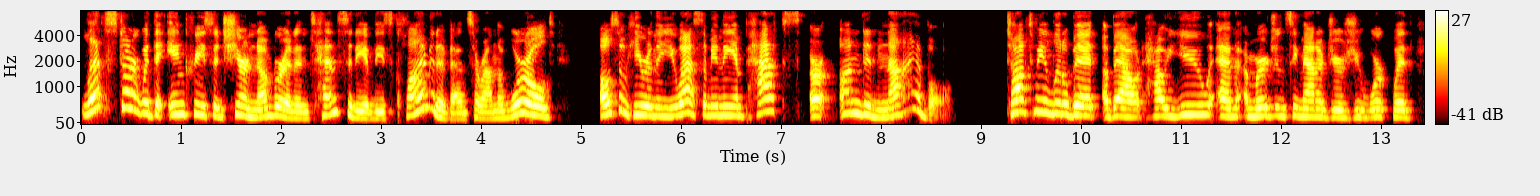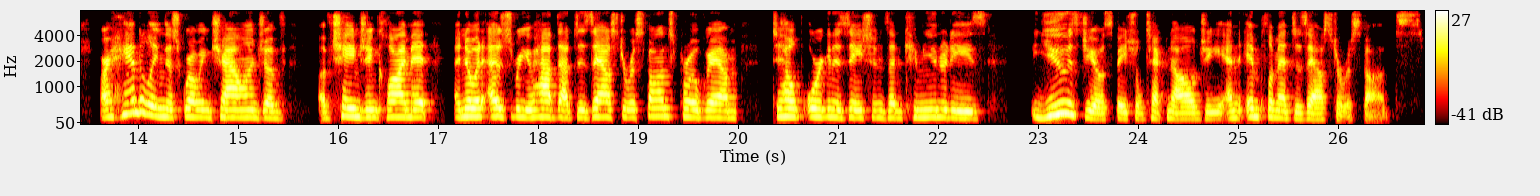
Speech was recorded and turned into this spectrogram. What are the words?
Let's start with the increase in sheer number and intensity of these climate events around the world, also here in the US. I mean, the impacts are undeniable. Talk to me a little bit about how you and emergency managers you work with are handling this growing challenge of, of changing climate. I know at ESRI you have that disaster response program to help organizations and communities use geospatial technology and implement disaster response.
